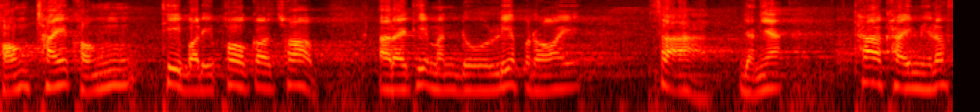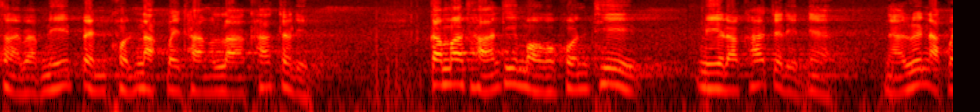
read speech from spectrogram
ของใช้ของที่บริโภคก็ชอบอะไรที่มันดูเรียบร้อยสะอาดอย่างเงี้ยถ้าใครมีลักษณะแบบนี้เป็นคนหนักไปทางราคาจริต กรรมฐานที่เหมาะกับคนที่มีราคาจริตเนี่ยนะหรือหนักไป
